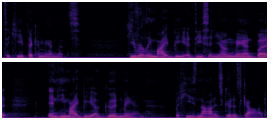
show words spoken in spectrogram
to keep the commandments. He really might be a decent young man, but and he might be a good man, but he's not as good as God.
